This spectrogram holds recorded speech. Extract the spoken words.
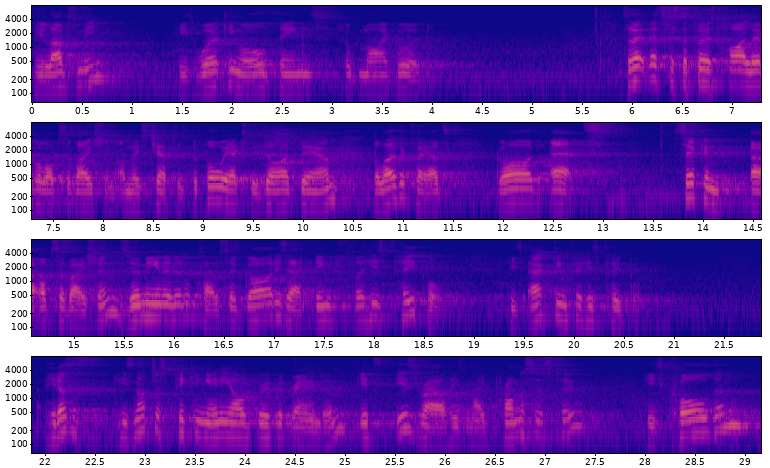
He loves me, He's working all things for my good. So that, that's just the first high level observation on these chapters. Before we actually dive down below the clouds, God acts. Second uh, observation, zooming in a little closer, God is acting for his people. He's acting for his people. He doesn't, he's not just picking any old group at random, it's Israel he's made promises to, he's called them,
